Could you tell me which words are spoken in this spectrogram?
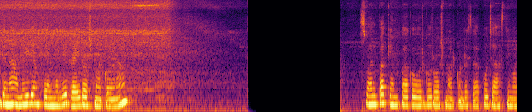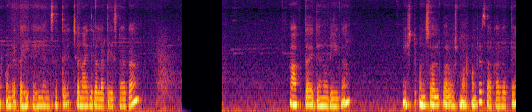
ಇದನ್ನು ಮೀಡಿಯಮ್ ಫ್ಲೇಮ್ನಲ್ಲಿ ಡ್ರೈ ರೋಸ್ಟ್ ಮಾಡ್ಕೊಳ್ಳೋಣ. ಸ್ವಲ್ಪ ಕೆಂಪಾಗೋವರೆಗೂ ರೋಸ್ಟ್ ಮಾಡಿಕೊಂಡ್ರೆ ಸಾಕು, ಜಾಸ್ತಿ ಮಾಡಿಕೊಂಡ್ರೆ ಕಹಿ ಕಹಿ ಅನಿಸುತ್ತೆ. ಚೆನ್ನಾಗಿರಲ್ಲ ಟೇಸ್ಟಾಗ ಆಗ್ತಾ ಇದೆ ನೋಡಿ ಈಗ. ಇಷ್ಟು ಒಂದು ಸ್ವಲ್ಪ ರೋಸ್ಟ್ ಮಾಡಿಕೊಂಡ್ರೆ ಸಾಕಾಗತ್ತೆ.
